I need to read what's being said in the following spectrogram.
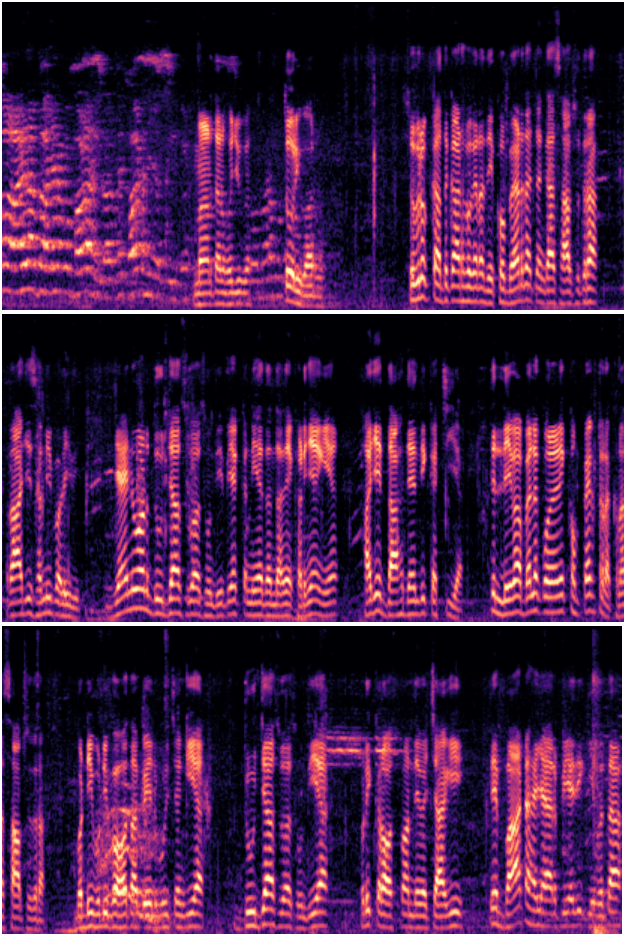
ਆ ਇਹਦਾ ਬਾਜ਼ਾਰ ਕੋ ਬਾੜਾ ਨਹੀਂ ਕਰਦੇ 62000 ਰੁਪਏ ਮਾਨਤਾਨ ਹੋ ਜਾਊਗਾ। ਧੋਰੀ ਬਾਹਰ ਨੂੰ। ਸੋ ਵੀਰੋ ਕੱਦ ਕਾਠ ਵਗੈਰਾ ਦੇਖੋ ਬੈਠਦਾ ਚੰਗਾ ਸਾਫ਼ ਸੁਥਰਾ ਰਾਜੀ ਸਮੀ ਪਲੀ ਵੀ। ਜੈਨੂਅਨ ਦੂਜਾ ਸੂਆ ਸੁੰਦੀ ਪਈ ਆ, ਕੰਨੀਆਂ ਦੰਦਾਂ ਦੀਆਂ ਖੜੀਆਂ ਹੈਗੀਆਂ। ਹਜੇ 10 ਦਿਨ ਦੀ ਕੱਚੀ ਆ। ਤੇ ਲੇਵਾ ਬਿਲਕੁਲ ਇਹਨੇ ਕੰਪੈਕਟ ਰੱਖਣਾ ਸਾਫ਼ ਸੁਥਰਾ ਵੱਡੀ ਵੱਡੀ ਬਹੁਤ ਆ ਬੇਲ ਬੂਲ ਚੰਗੀ ਆ। ਦੂਜਾ ਸੂਆ ਸੁੰਦੀ ਆ ਥੋੜੀ ਕ੍ਰਾਸ ਪਾਣ ਦੇ ਵਿੱਚ ਆ ਗਈ। ਤੇ 62000 ਰੁਪਏ ਦੀ ਕੀਮਤ ਆ।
